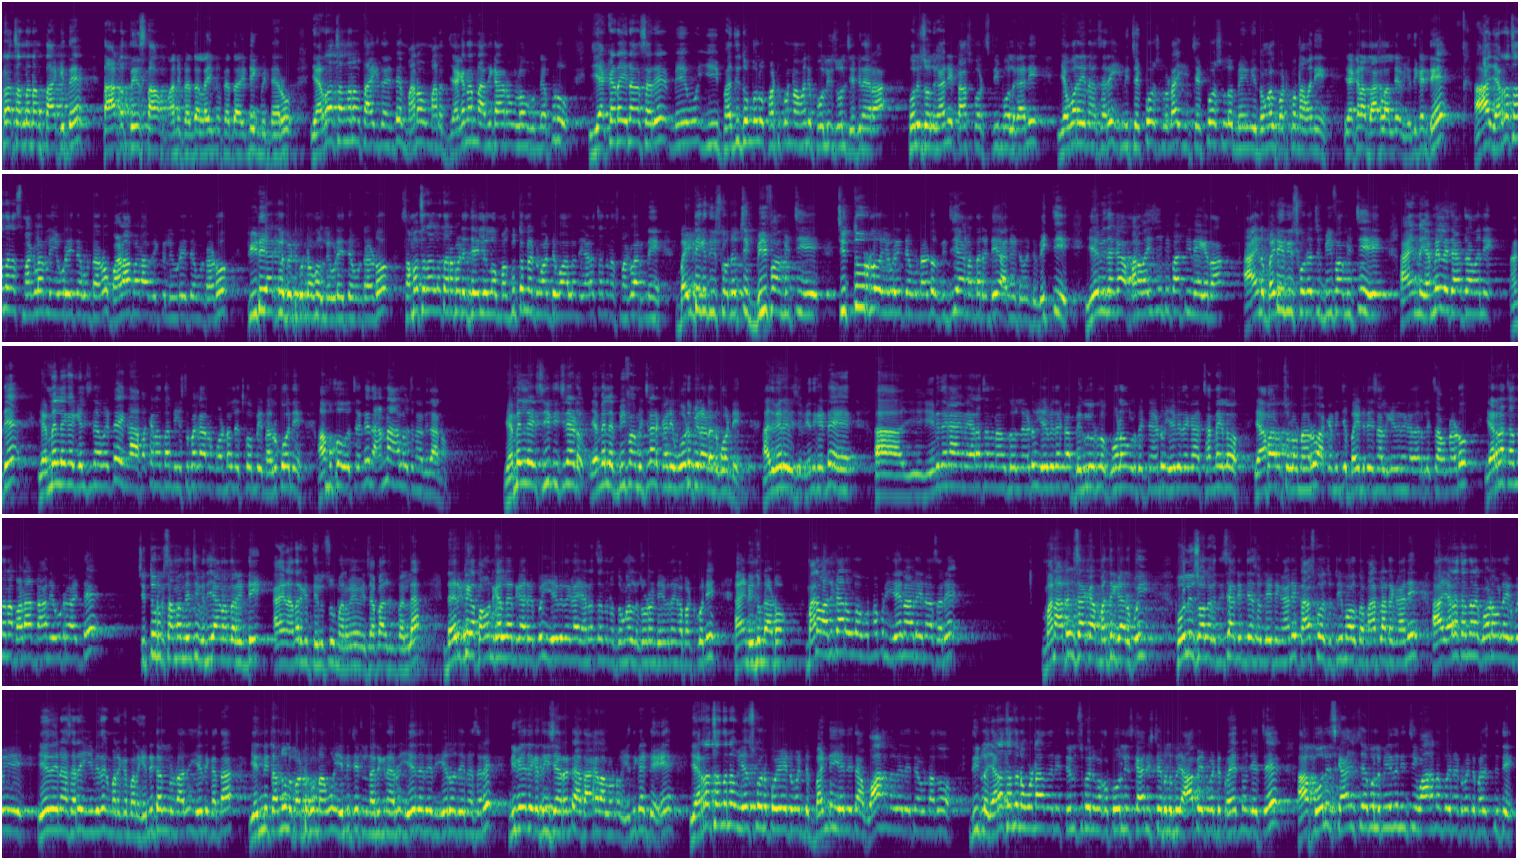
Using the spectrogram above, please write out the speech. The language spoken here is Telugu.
ఎర్రచందనం తాకితే తాట తీస్తాం అని పెద్ద లైన్ పెద్ద ఎడ్డింగ్ పెట్టారు. ఎర్రచందనం తాకితే అంటే మనం మన జగనన్న అధికారంలో ఉన్నప్పుడు ఎక్కడైనా సరే మేము ఈ పది దొంగలు పట్టుకున్నామని పోలీసు వాళ్ళు చెప్పినారా? పోలీసు వాళ్ళు కానీ టాస్క్ ఫోర్స్ టీం వాళ్ళు కానీ ఎవరైనా సరే ఇన్ని చెక్ పోస్టులు ఉన్నాయి ఈ చెక్ పోస్టులో మేము ఈ దొంగలు పట్టుకున్నామని ఎక్కడ దాఖలాలు లేవు. ఎందుకంటే ఆ ఎర్రచందన స్మగ్లర్లు ఎవరైతే ఉంటారో బడా బడా వ్యక్తులు ఎవరైతే ఉంటారో పీడియాకులు పెట్టుకున్న వాళ్ళు ఎవరైతే ఉంటారో సంవత్సరాల తరబడి జైలులో మగ్గుతున్నటువంటి వాళ్ళని ఎర్రచందన స్మగ్లర్ని బయటికి తీసుకొని వచ్చి బీఫామ్ ఇచ్చి చిత్తూరులో ఎవరైతే ఉన్నాడో విజయానంద రెడ్డి అనేటువంటి వ్యక్తి ఏ విధంగా మన వైసీపీ పార్టీనే కదా? ఆయన బయటికి తీసుకొని వచ్చి బీఫామ్ ఇచ్చి ఆయన ఎమ్మెల్యే చేద్దామని అంటే ఎమ్మెల్యేగా గెలిచినామంటే ఇంకా పక్కన తన ఇష్టప్రకారం కొండలు ఎత్తుకొని నరుకొని అమ్ముకోవచ్చు అనేది అన్న ఆలోచన విధానం. ఎమ్మెల్యే సీట్ ఇచ్చినాడు ఎమ్మెల్యే బీఫామ్ ఇచ్చినాడు కానీ ఓడిపోయినాడు అనుకోండి. అది వేరే విషయం. ఎందుకంటే ఏ విధంగా ఆయన ఎర్రచందనాలు తోలినాడు ఏ విధంగా బెంగళూరులో గోడౌన్లు పెట్టినాడు ఏ విధంగా చెన్నైలో వ్యాపారస్తులు ఉన్నారు అక్కడి నుంచి బయట దేశాలకు ఏ విధంగా తరలిస్తా ఉన్నాడు ఎర్రచందన బడా డాన్ ఎవడు అంటే చిత్తూరుకు సంబంధించి విజయానంద రెడ్డి. ఆయన అందరికీ తెలుసు మనం ఏమి చెప్పాల్సిన పనిలే డైరెక్ట్గా పవన్ కళ్యాణ్ గారు పోయి ఏ విధంగా ఎర్రచందన దొంగలు చూడండి ఏ విధంగా పట్టుకొని ఆయన ఇది ఉన్నాడు. మనం అధికారంలో ఉన్నప్పుడు ఏనాడైనా సరే మన అటవీశాఖ మంత్రి గారు పోయి పోలీసు వాళ్ళకి దిశానిర్దేశం చేయడం కానీ టాస్క్ ఫోర్స్ టీం వాళ్ళతో మాట్లాడడం కానీ ఆ ఎర్రచందన గొడవలకు పోయి ఏదైనా సరే ఈ విధంగా మనకి మనకి ఎన్ని టన్నులు ఉన్నది ఏది కదా ఎన్ని టన్నులు పట్టుకున్నాము ఎన్ని చెట్లు నరిగినారు ఏదనేది ఏ రోజైనా సరే నివేదిక తీశారంటే ఆ దాఖలాలు ఉండవు. ఎందుకంటే ఎర్రచందనం వేసుకొని పోయేటువంటి బండి ఏదైతే వాహనం ఏదైతే ఉన్నదో దీంట్లో ఎర్రచందనం ఉండదని తెలుసుకొని ఒక పోలీస్ కానిస్టేబుల్ పోయి ఆపేటువంటి ప్రయత్నం చేస్తే ఆ పోలీస్ కానిస్టేబుల్ మీద నుంచి వాహనం పోయినటువంటి పరిస్థితి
